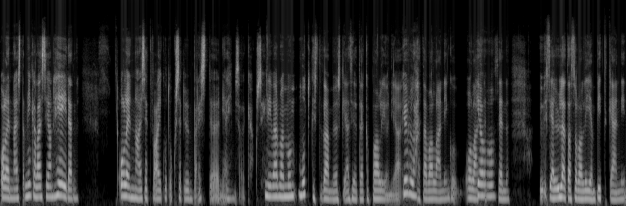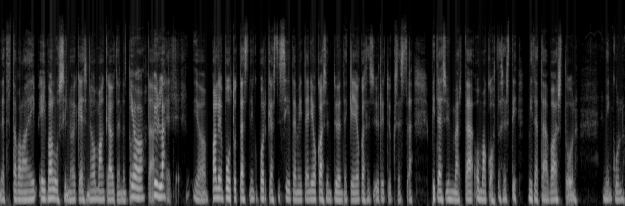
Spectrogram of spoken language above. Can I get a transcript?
olennaista, minkälaisia on heidän olennaiset vaikutukset ympäristöön ja ihmisoikeuksiin. Niin varmaan me mutkistetaan myöskin asioita aika paljon ja, Kyllä. ja tavallaan niin kuin ollaan Joo. sen siellä ylätasolla liian pitkään niin, että tavallaan ei, ei valu sinne oikein sinne omaan käytännön toimintaan. Joo, kyllä. Et, joo, paljon puhuttu tässä niin podcastissa siitä, miten jokaisen työntekijän jokaisessa yrityksessä pitäisi ymmärtää omakohtaisesti, mitä tämä vastuun niin kuin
